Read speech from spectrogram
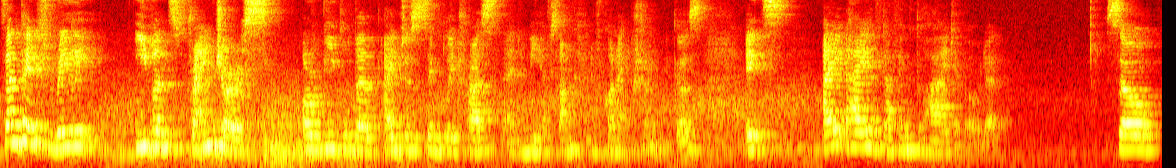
sometimes really even strangers or people that I just simply trust and we have some kind of connection because it's I, I have nothing to hide about it. So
